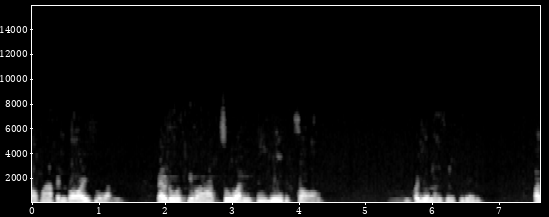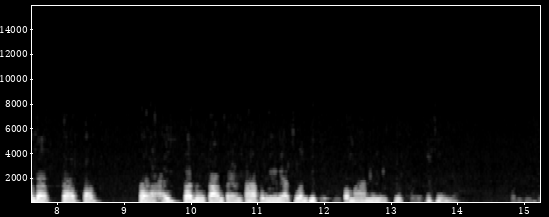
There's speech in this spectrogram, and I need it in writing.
ออกมาเป็นร้อยส่วน แล้วดูที่ว่าส่วนที่ยี่สิบสองก็ยืนหนังสือกี่เล่มตอนถ้าถ้าถ้าถ้าไอ้ถ้าดูตามแผนภาพตรงนี้เนี่ย ส่วนที่สิบอยู่ประมาณนี้คือคน ที่สี่คนที่สี่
